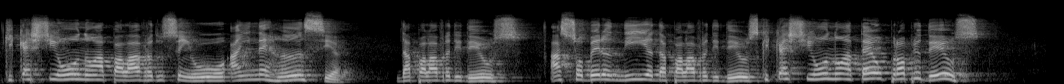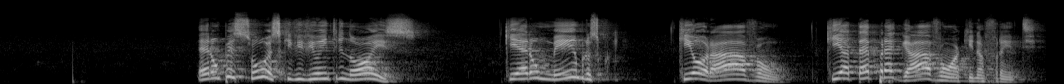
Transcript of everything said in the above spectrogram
Que questionam a palavra do Senhor, a inerrância da palavra de Deus, a soberania da palavra de Deus, que questionam até o próprio Deus. Eram pessoas que viviam entre nós, que eram membros que oravam, que até pregavam aqui na frente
